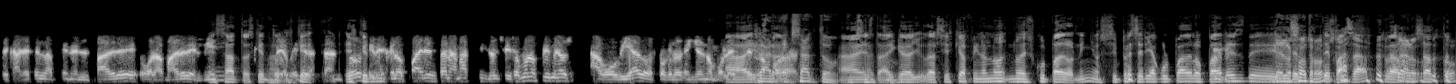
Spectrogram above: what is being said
te cagues en, la- en el padre o la madre del niño. Exacto, es que, Pero es que, tanto, es que si ves que los padres están además, si, si somos los primeros agobiados porque los niños no está. Claro, exacto. Ah, exacto. está, hay que ayudar. Si es que al final no, no es culpa de los niños, siempre sería culpa de los padres de, De los otros. de pasar. Claro, Claro. exacto.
